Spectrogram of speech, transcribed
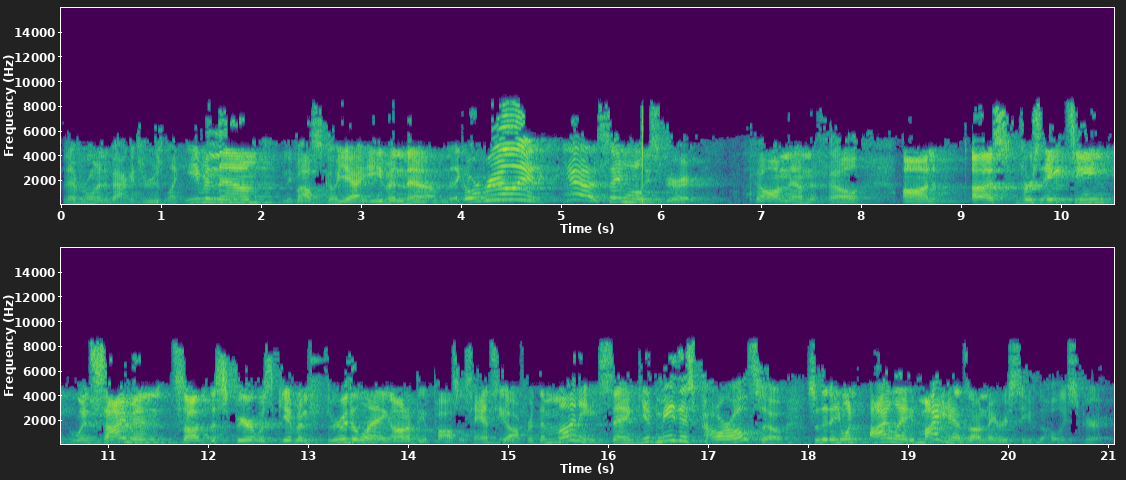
And everyone in back of Jerusalem, like, even them. And the apostles go, yeah, even them. And they go, oh, really? Yeah, same Holy Spirit fell on them that fell on us, verse 18, when Simon saw that the Spirit was given through the laying on of the apostles' hands, he offered them money, saying, Give me this power also, so that anyone I lay my hands on may receive the Holy Spirit.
